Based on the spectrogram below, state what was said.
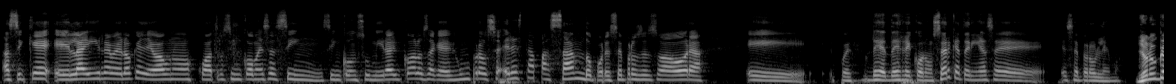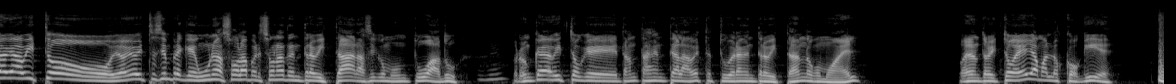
Así que él ahí reveló que lleva unos cuatro o cinco meses sin, sin consumir alcohol, o sea que es un proceso, él está pasando por ese proceso ahora. eh, pues de, de reconocer que tenía ese, ese problema. Yo nunca había visto, yo había visto siempre que una sola persona te entrevistara, así como un tú a tú. Pero nunca había visto que tanta gente a la vez te estuvieran entrevistando como a él. Pues lo entrevistó ella más los coquíes.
